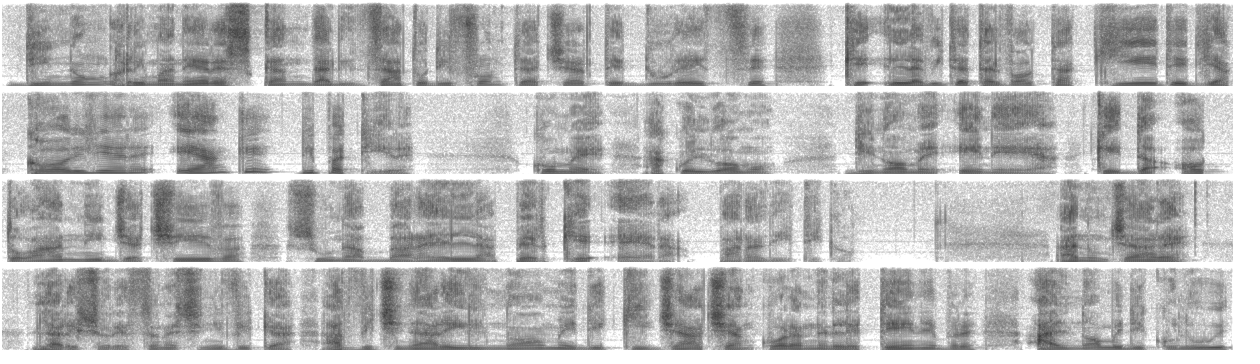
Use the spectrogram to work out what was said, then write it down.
di non rimanere scandalizzato di fronte a certe durezze che la vita talvolta chiede di accogliere e anche di patire, come a quell'uomo di nome Enea che da otto anni giaceva su una barella perché era paralitico. Annunciare la risurrezione significa avvicinare il nome di chi giace ancora nelle tenebre al nome di colui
